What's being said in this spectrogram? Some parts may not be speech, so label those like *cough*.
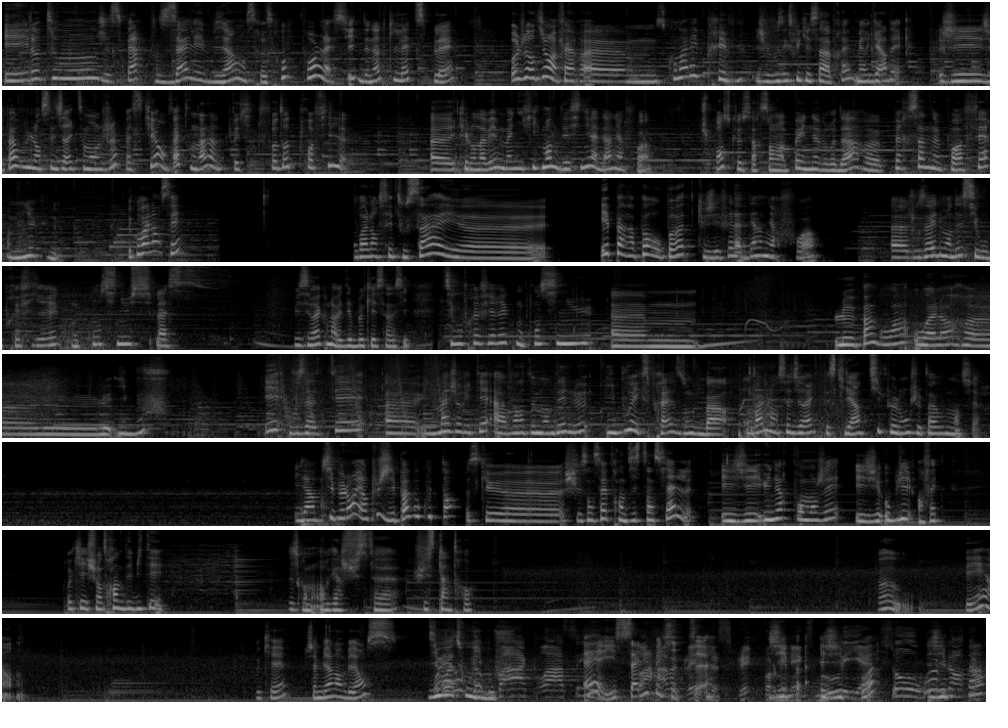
Hello tout le monde, j'espère que vous allez bien. On se retrouve pour la suite de notre let's play. Aujourd'hui, on va faire euh, ce qu'on avait prévu. Je vais vous expliquer ça après, mais regardez, j'ai pas voulu lancer directement le jeu parce qu'en en fait, on a notre petite photo de profil euh, que l'on avait magnifiquement dessinée la dernière fois. Je pense que ça ressemble un peu à une œuvre d'art. euh, personne ne pourra faire mieux que nous. Donc on va lancer. On va lancer tout ça et, euh, et par rapport au pote que j'ai fait la dernière fois, euh, je vous avais demandé si vous préférez qu'on continue. Oui, c'est vrai qu'on avait débloqué ça aussi. Si vous préférez qu'on continue euh, le pingouin ou alors euh, le, hibou. Et vous euh, une majorité à avoir demandé le hibou express. Donc bah, on va le lancer direct parce qu'il est un petit peu long, je vais pas vous mentir. Il est un petit peu long et en plus j'ai pas beaucoup de temps parce que euh, je suis censée être en distanciel et j'ai une heure pour manger et j'ai oublié. En fait, ok, je suis en train de débiter. Deux secondes, on regarde juste, euh, juste l'intro. Oh, damn. Ok, j'aime bien l'ambiance. Dis-moi tout, hibou. Hey, salut petite. J'ai pas- j'ai quoi J'ai pas-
